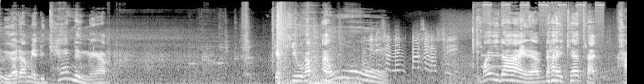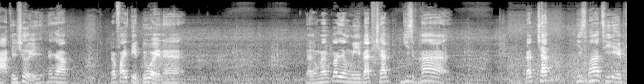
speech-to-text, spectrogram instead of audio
เหลือดาเมจอยู่แค่หนึ่งนะครับ เก็บคิวครับอ้า On ไม่ได้นะครับ ได้แค่แทร็กขาดเฉยๆนะครับ แล้วไฟติดด้วยนะฮะแต่ตรงนั้นก็ยังมีแบทแชท25แบทแชท25 TAP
